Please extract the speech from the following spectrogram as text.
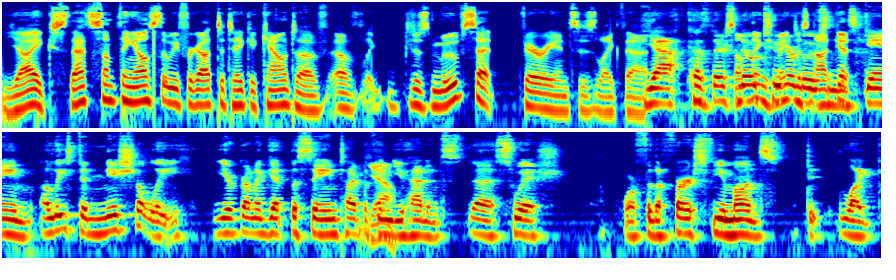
Yikes! That's something else that we forgot to take account of. Of like just move set variances like that. Yeah, because there's Some no things may tutor just moves in get- this game. At least initially, you're gonna get the same type of Yeah. thing you had in uh, Swish, or for the first few months, like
